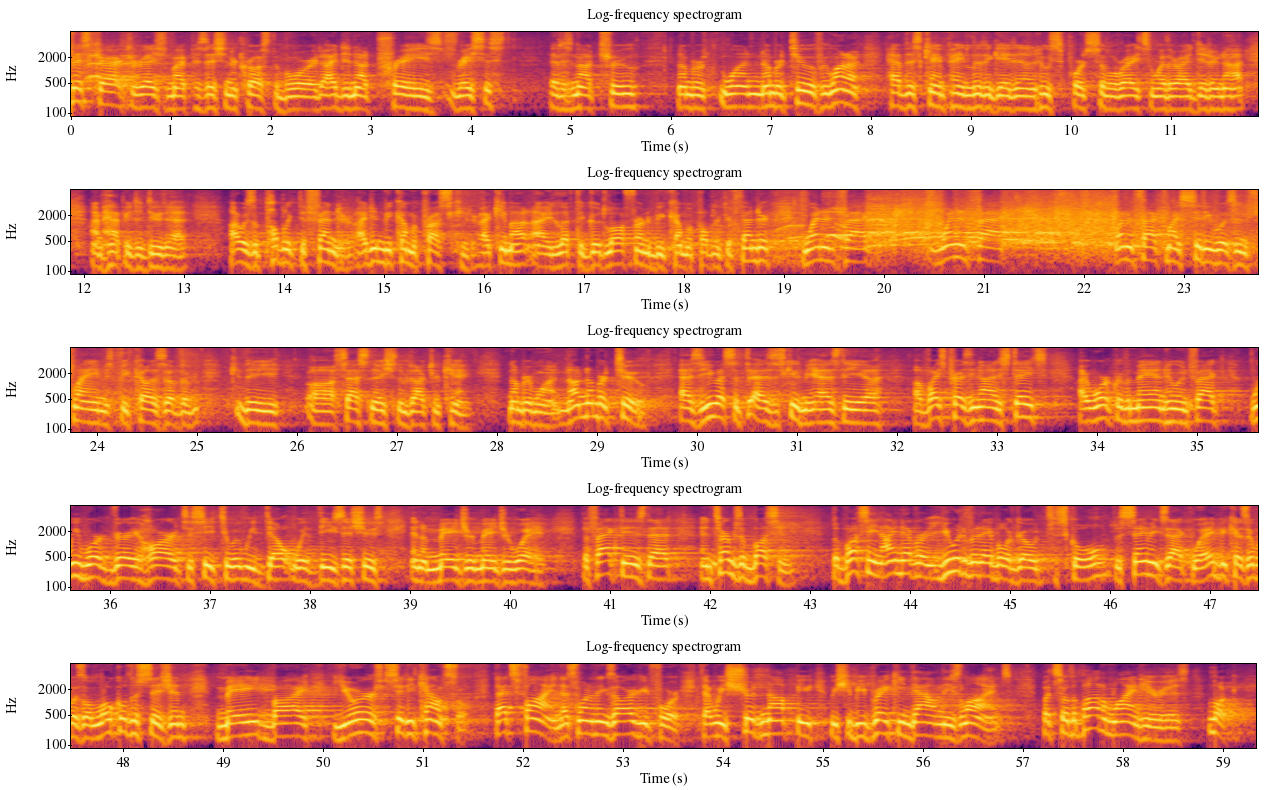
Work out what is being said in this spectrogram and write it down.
Mischaracterization my position across the board. I did not praise racist. That is not true. Number one. Number two, if we want to have this campaign litigated on who supports civil rights and whether I did or not, I'm happy to do that. I was a public defender. I didn't become a prosecutor. I came out and I left a good law firm to become a public defender when in fact, when in fact, when in fact my city was in flames because of the, the uh, assassination of Dr. King. Number one. No, number two, as the U.S. as excuse me, as the uh, uh, Vice President of the United States, I work with a man who, in fact, we worked very hard to see to it we dealt with these issues in a major, major way. The fact is that in terms of busing, the busing, I never, you would have been able to go to school the same exact way because it was a local decision made by your city council. That's fine. That's one of the things I argued for, that we should not be, we should be breaking down these lines. But so the bottom line here is look,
